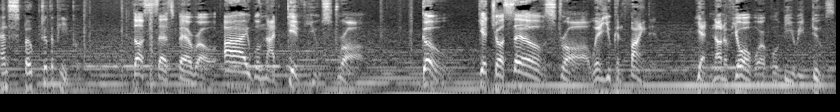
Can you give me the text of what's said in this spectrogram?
and spoke to the people. Thus says Pharaoh, I will not give you straw. Go, get yourselves straw where you can find it, yet none of your work will be reduced.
